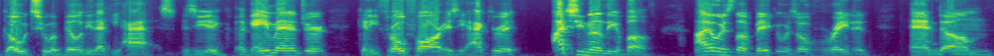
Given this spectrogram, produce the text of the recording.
go to ability that he has? Is he a, a, game manager? Can he throw far? Is he accurate? I see none of the above. I always thought Baker was overrated. And um,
